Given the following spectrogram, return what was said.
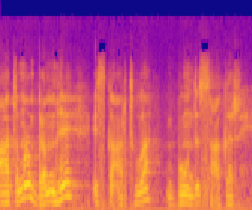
आत्मा ब्रह्म है, इसका अर्थ हुआ बूंद सागर है।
